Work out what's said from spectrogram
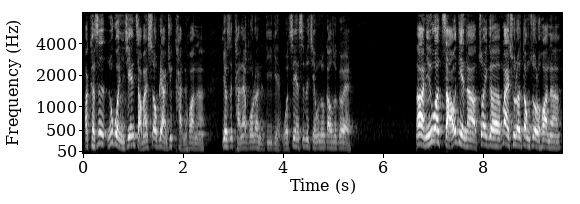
啊，可是如果你今天早盘受不了你去砍的话呢，又是砍在波段的低点。我之前是不是节目中告诉各位，啊，你如果早点呢做一个卖出的动作的话呢，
